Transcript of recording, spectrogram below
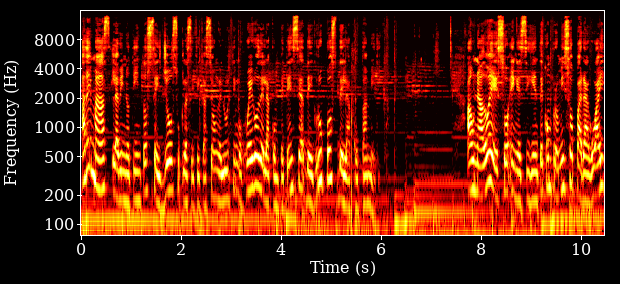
Además, la Vinotinto selló su clasificación el último juego de la competencia de grupos de la Copa América. Aunado a eso, en el siguiente compromiso, Paraguay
